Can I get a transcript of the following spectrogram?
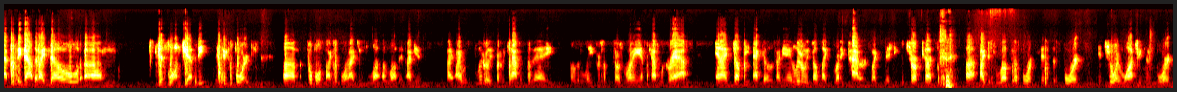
have to say now that I know um, just longevity in sports, um, football is my sport. I just love, I love it. I mean, I, I was literally in front of the Capitol today, a little late for something, so I was running against the Capitol grass, and I felt the echoes. I mean, I literally felt like running patterns, like making some sharp cuts. uh, I just enjoy watching the sport.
